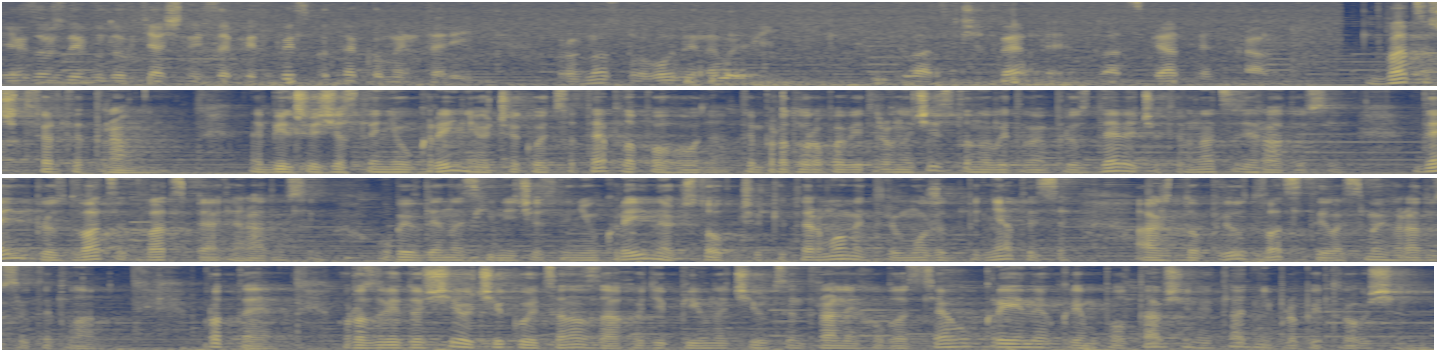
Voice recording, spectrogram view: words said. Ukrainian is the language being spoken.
Як завжди буду вдячний за підписку та коментарі. Прогноз погоди на вихідні 24-25 травня. 24 травня. На більшій частині України очікується тепла погода. Температура повітря вночі становитиме плюс 9-14 градусів, день плюс 20-25 градусів. У південно-східній частині України стовпчики термометрів можуть піднятися аж до плюс 28 градусів тепла. Проте грозові дощі очікуються на заході, півночі в центральних областях України, окрім Полтавщини та Дніпропетровщини,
